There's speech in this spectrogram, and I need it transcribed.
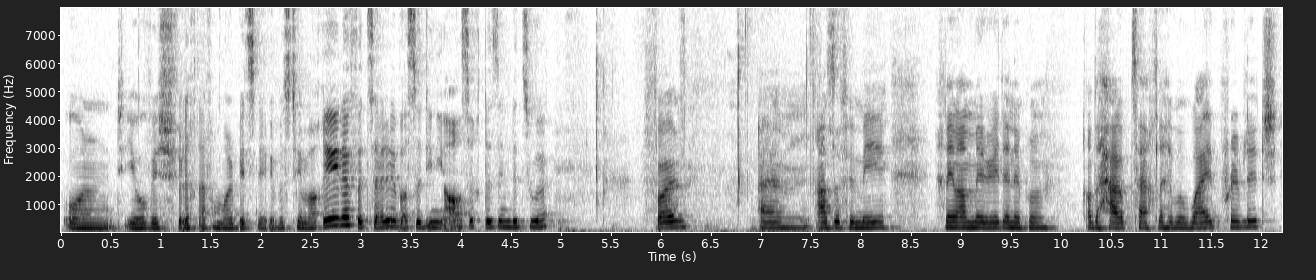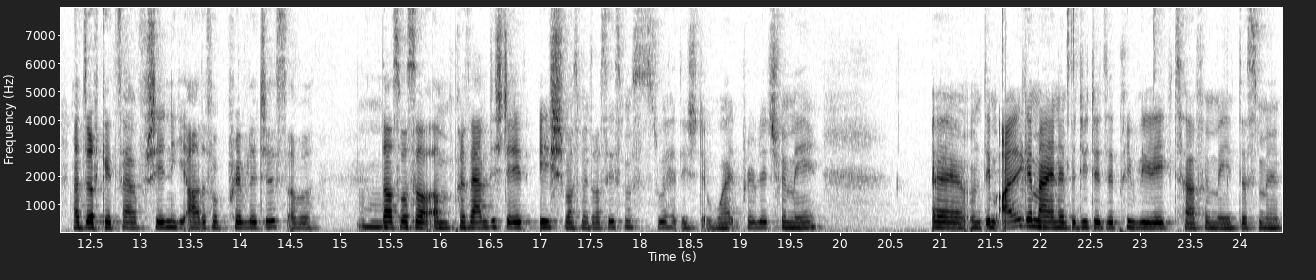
Und ja, willst du vielleicht einfach mal ein bisschen über das Thema reden, erzählen, was so deine Ansichten sind dazu? Voll. Ähm, also für mich, ich nehme an, wir reden über, oder hauptsächlich über White Privilege. Natürlich gibt es auch verschiedene Arten von Privileges, aber das, was so am präsentesten ist, was mit Rassismus zu tun hat, ist der White Privilege für mich. Äh, und im Allgemeinen bedeutet der Privileg zu haben für mich, dass man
